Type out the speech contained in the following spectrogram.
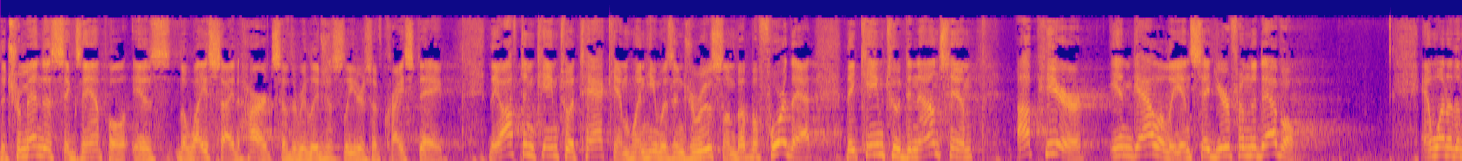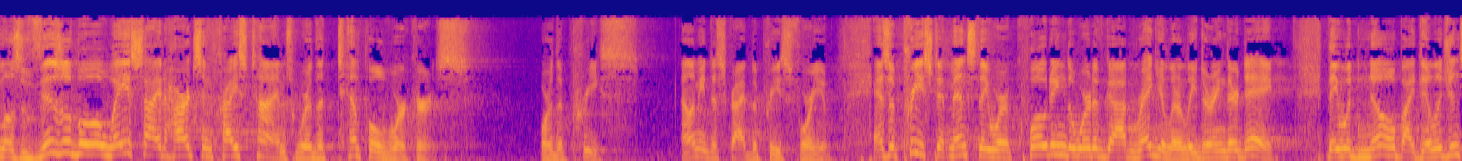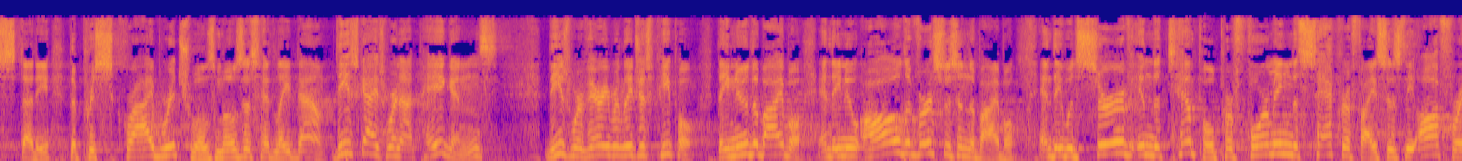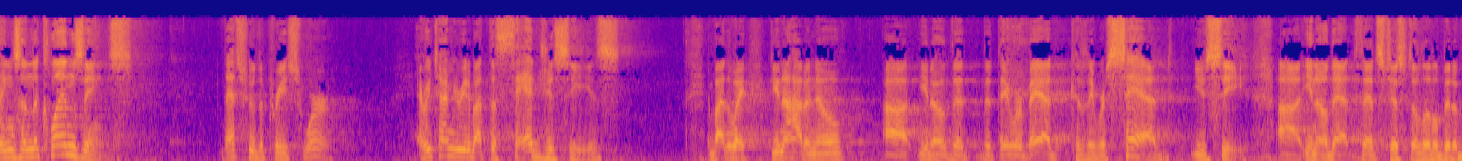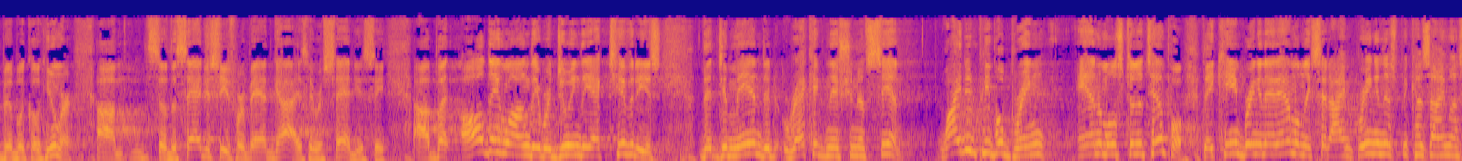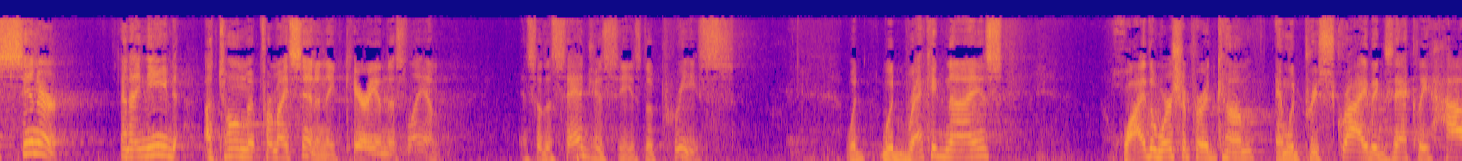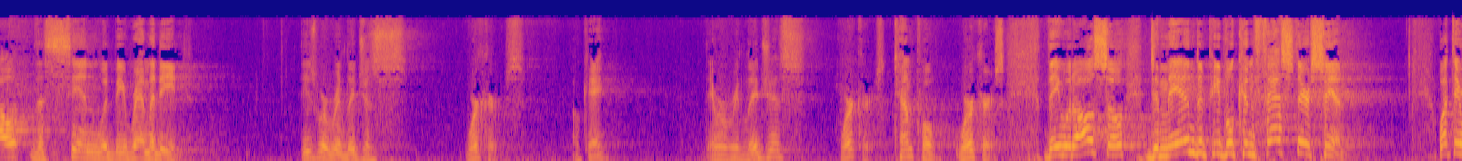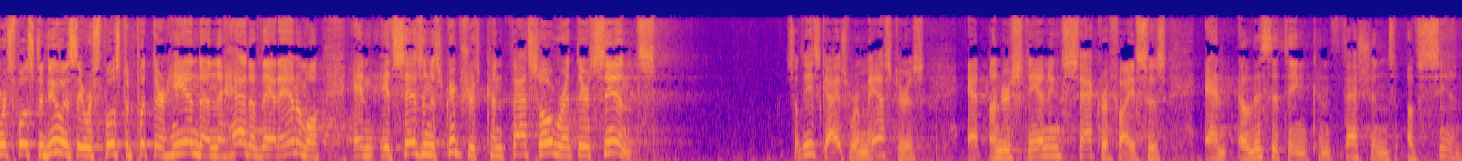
The tremendous example is the wayside hearts of the religious leaders of Christ's day. They often came to attack him when he was in Jerusalem, but before that, they came to denounce him up here in Galilee and said, You're from the devil. And one of the most visible wayside hearts in Christ's times were the temple workers or the priests. Now, let me describe the priests for you. As a priest, it meant they were quoting the Word of God regularly during their day. They would know by diligent study the prescribed rituals Moses had laid down. These guys were not pagans. These were very religious people. They knew the Bible, and they knew all the verses in the Bible, and they would serve in the temple performing the sacrifices, the offerings, and the cleansings. That's who the priests were. Every time you read about the Sadducees, and by the way, do you know how to know uh, you know, that, that they were bad because they were sad, you see. Uh, you know, that, that's just a little bit of biblical humor. Um, so the Sadducees were bad guys. They were sad, you see. Uh, but all day long they were doing the activities that demanded recognition of sin. Why did people bring animals to the temple? They came bringing that animal and they said, I'm bringing this because I'm a sinner and I need atonement for my sin. And they'd carry in this lamb. And so the Sadducees, the priests, would, would recognize why the worshiper had come and would prescribe exactly how the sin would be remedied. These were religious workers, okay? They were religious workers, temple workers. They would also demand that people confess their sin. What they were supposed to do is they were supposed to put their hand on the head of that animal, and it says in the scriptures, confess over it their sins. So these guys were masters at understanding sacrifices and eliciting confessions of sin.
